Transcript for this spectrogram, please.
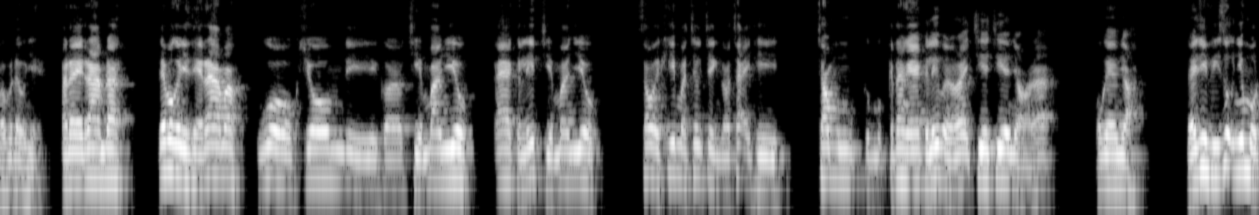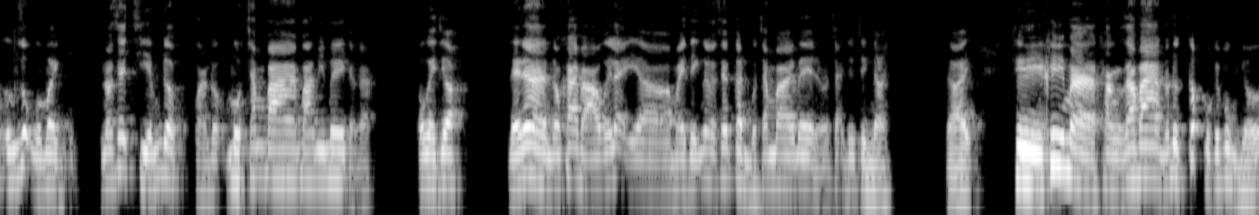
bấm vào đâu nhỉ? À đây RAM đây. Đây mọi người nhìn thấy RAM không? Google Chrome thì có chiếm bao nhiêu? Eclipse chiếm bao nhiêu? Sau rồi khi mà chương trình nó chạy thì trong cái thằng Eclipse nó lại chia chia nhỏ ra. Ok em nhỉ? Đấy thì ví dụ như một ứng dụng của mình nó sẽ chiếm được khoảng độ 130 MB chẳng hạn. Ok chưa? Đấy là nó khai báo với lại uh, máy tính nó sẽ cần 130 MB để nó chạy chương trình này. Đấy. Thì khi mà thằng Java nó được cấp một cái vùng nhớ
